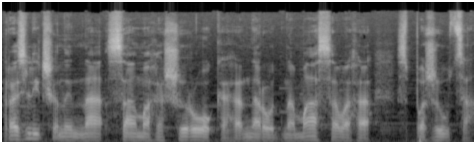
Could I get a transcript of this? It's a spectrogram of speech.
разлічаны на самага шырокага народна-масавага спажыўца.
